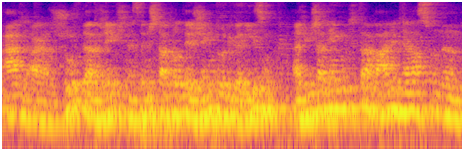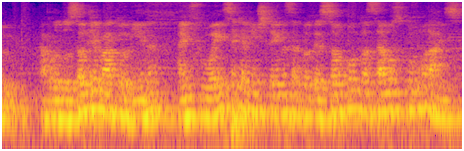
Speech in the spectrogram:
ajuda a gente, né, se a gente está protegendo o organismo, a gente já tem muito trabalho relacionando a produção de melatonina, a influência que a gente tem nessa proteção contra as células tumorais.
